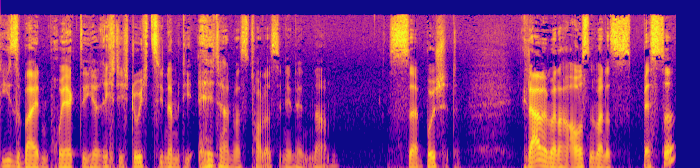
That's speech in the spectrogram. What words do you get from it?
diese beiden Projekte hier richtig durchziehen, damit die Eltern was Tolles in den Händen haben. Das ist äh, Bullshit. Klar, wenn man nach außen immer das Beste,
